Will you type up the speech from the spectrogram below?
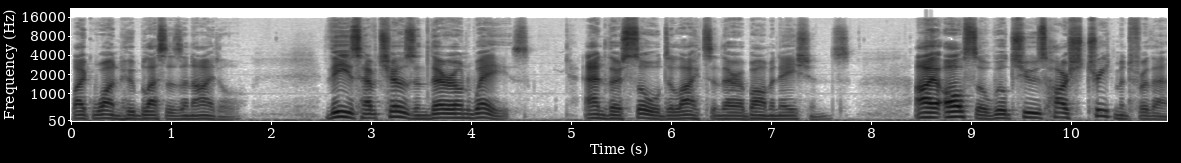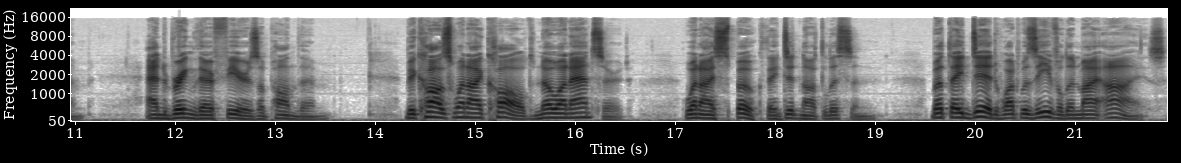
like one who blesses an idol. These have chosen their own ways, and their soul delights in their abominations. I also will choose harsh treatment for them, and bring their fears upon them. Because when I called, no one answered when I spoke, they did not listen, but they did what was evil in my eyes,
